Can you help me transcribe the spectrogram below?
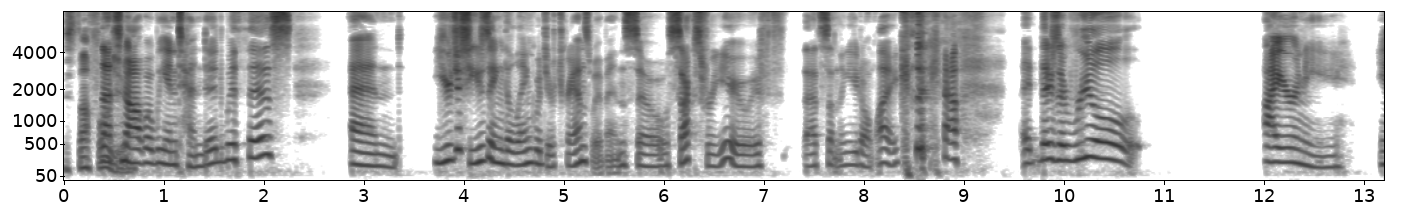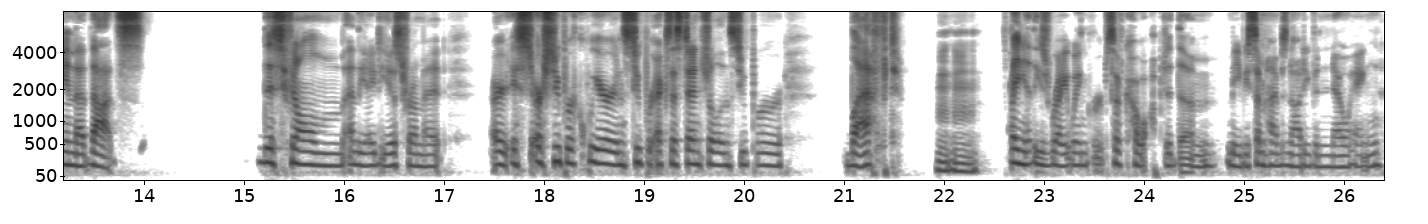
It's not for that's you. not what we intended with this. And you're just using the language of trans women, so sucks for you if that's something you don't like. Like how- there's a real irony in that that's this film and the ideas from it are is- are super queer and super existential and super left hmm and yet these right wing groups have co opted them, maybe sometimes not even knowing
